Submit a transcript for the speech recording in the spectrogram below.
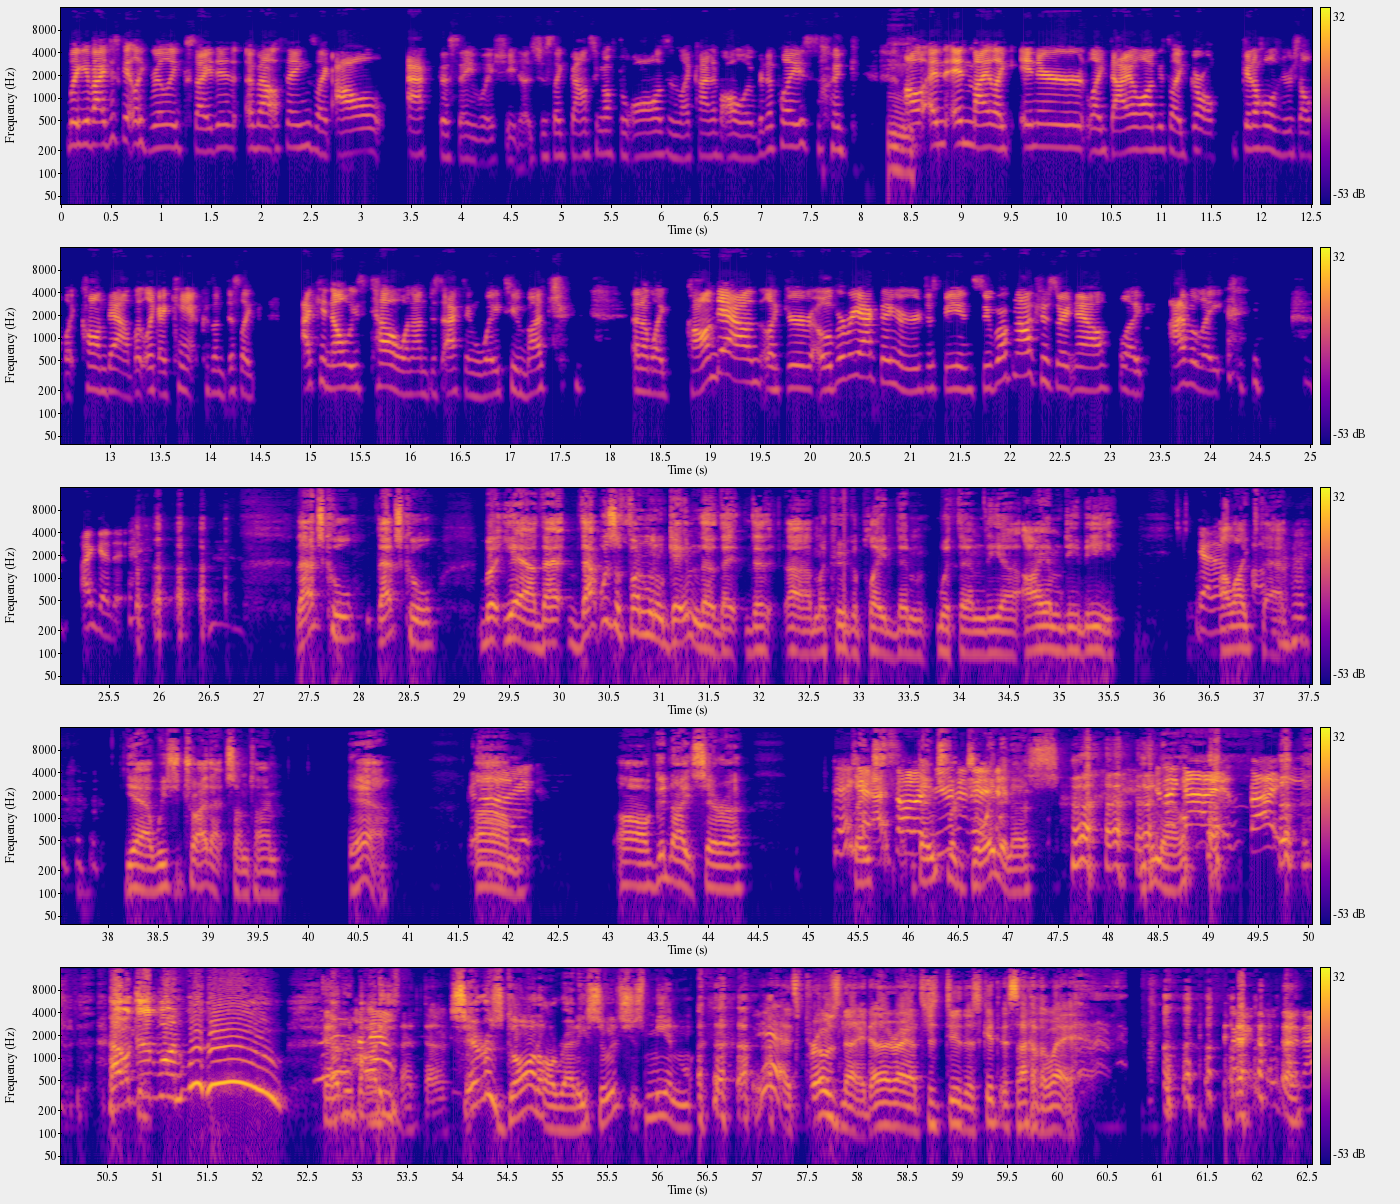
Like if I just get like really excited about things, like I'll act the same way she does, just like bouncing off the walls and like kind of all over the place. Like Mm. I'll and and my like inner like dialogue is like, girl, get a hold of yourself, like calm down. But like I can't because I'm just like I can always tell when I'm just acting way too much. And I'm like, calm down, like you're overreacting or you're just being super obnoxious right now. Like I relate. I get it. That's cool. That's cool. But yeah, that that was a fun little game though that that uh, Macuga played them with them. The uh, IMDb. Yeah, that I was liked awesome. that. Yeah, we should try that sometime. Yeah. Good Um, night. Oh, good night, Sarah. Dang Thanks, it! I thought thanks I for joining it. us. Good you night, know. guys. Bye. Have a good one. Woohoo! Everybody. Everybody- Sarah's gone already, so it's just me and. Yeah, it's bros night. All right, let's just do this. Get this out of the way. All right, cool. Bye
